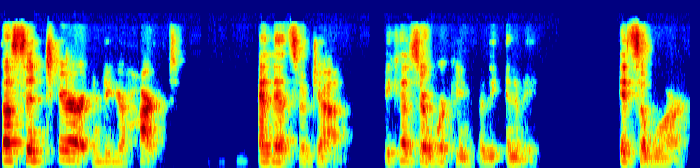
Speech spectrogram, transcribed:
They'll send terror into your heart. And that's their job because they're working for the enemy. It's a war.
